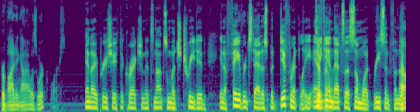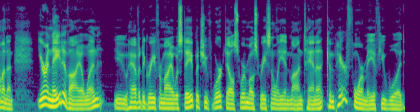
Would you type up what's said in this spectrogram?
providing Iowa's workforce. And I appreciate the correction. It's not so much treated in a favored status, but differently. And differently. again, that's a somewhat recent phenomenon. Yep. You're a native Iowan. You have a degree from Iowa State, but you've worked elsewhere, most recently in Montana. Compare for me, if you would,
